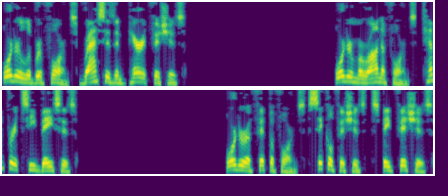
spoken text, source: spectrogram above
Order Labriformes, wrasses and parrotfishes. Order Moroniformes, temperate sea bases Order Ephippiformes, sicklefishes, spadefishes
